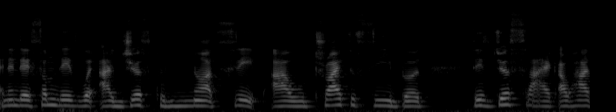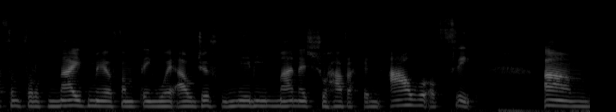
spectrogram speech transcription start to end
And then there's some days where i just could not sleep. I would try to sleep but there's just like I'll have some sort of nightmare or something where I'll just maybe manage to have like an hour of sleep. Um,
